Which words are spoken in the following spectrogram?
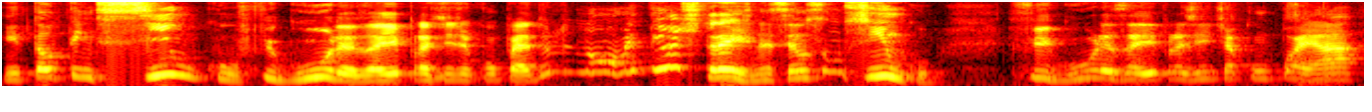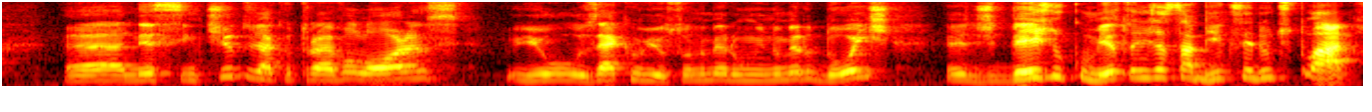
Então tem cinco figuras aí para a gente acompanhar. Normalmente tem as três, né? São cinco figuras aí para a gente acompanhar é, nesse sentido, já que o Trevor Lawrence e o Zach Wilson, número 1 um e número 2, é, desde o começo a gente já sabia que seriam titulares.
